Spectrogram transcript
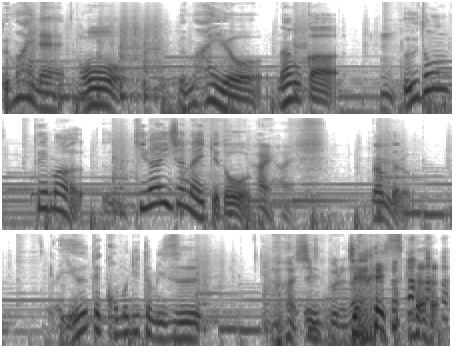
うまいね。おおうまいよ。なんか、うん。うどんってまあ嫌いじゃないけどはいはい。なんだろう。言うて小麦と水 まあシンプルな。じゃないですか。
